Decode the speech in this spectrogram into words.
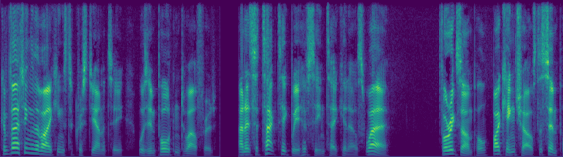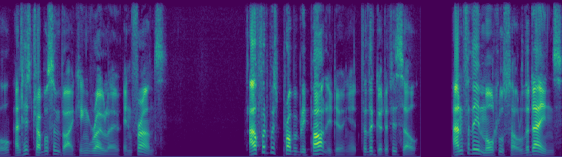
Converting the Vikings to Christianity was important to Alfred, and it's a tactic we have seen taken elsewhere. For example, by King Charles the Simple and his troublesome Viking Rollo in France. Alfred was probably partly doing it for the good of his soul, and for the immortal soul of the Danes,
